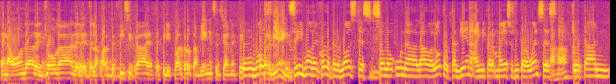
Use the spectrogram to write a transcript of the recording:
en la onda del yoga, de, de la parte física, espiritual, pero también esencialmente pero no comer es, bien. Sí, no, de acuerdo, pero no es de solo una al lado al otro. También hay nicar maestros nicaragüenses Ajá. que están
